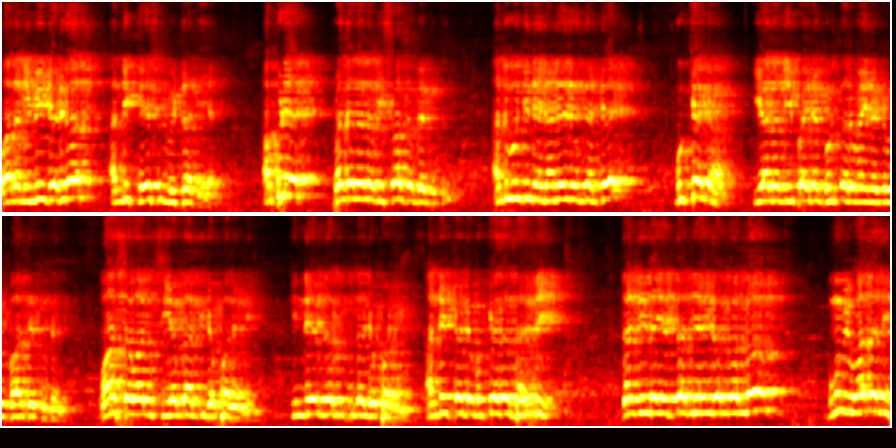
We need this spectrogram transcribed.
వాళ్ళని ఇమీడియట్గా అన్ని కేసులు విత్డ్రా చేయాలి. అప్పుడే ప్రజలలో విశ్వాసం పెరుగుతుంది. అందుగురించి నేను అనేది ఏంటంటే ముఖ్యంగా ఇవాళ నీ పైన గురుతరమైనటువంటి బాధ్యత ఉన్నది. వాస్తవాలు సీఎం గారికి చెప్పాలండి. కిందేం జరుగుతుందో చెప్పండి. అన్నిటికంటే ముఖ్యంగా ధరణి. ధరణిలో ఎంత అన్యాయం జరగాలో భూమి వాళ్ళది.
